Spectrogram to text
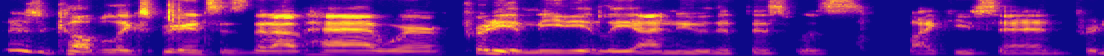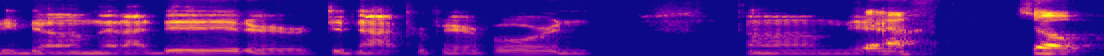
There's a couple experiences that I've had where pretty immediately I knew that this was, like you said, pretty dumb that I did or did not prepare for, and um, yeah. yeah. So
